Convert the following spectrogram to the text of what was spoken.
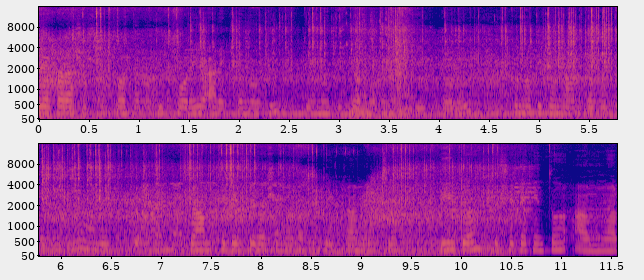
ব্যাপার আসার সময় পদ্মা নদীর পরে আরেকটা নদী। যে নদীটা মোটামুটি বড় তো নদীটার নামটা বলতে পারব না। আর গ্রাম থেকে ফেরার সময় আমাদের গ্রামের যে ভিউটা, তো সেটা কিন্তু আমার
